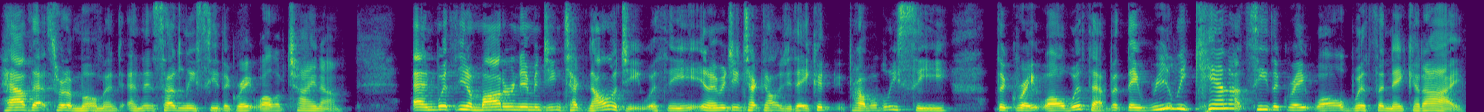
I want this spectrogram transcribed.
have that sort of moment and then suddenly see the Great Wall of China. And with, you know, modern imaging technology, with the you know, imaging technology, they could probably see the Great Wall with that, but they really cannot see the Great Wall with the naked eye.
